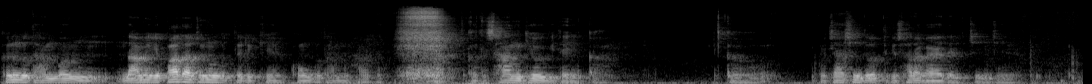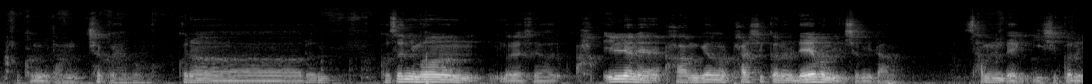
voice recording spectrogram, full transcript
그런 것도 한번 남에게 받아주는 것도 이렇게 공부도 한번 하고 그것도 산 교육이 되니까. 그, 그 자신도 어떻게 살아가야 될지 이제 그런 것도 한번 체크해보고. 그날은 그 스님은 뭐랬어요? 1년에 함경을 80건을 4번 읽습니다. 320건을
